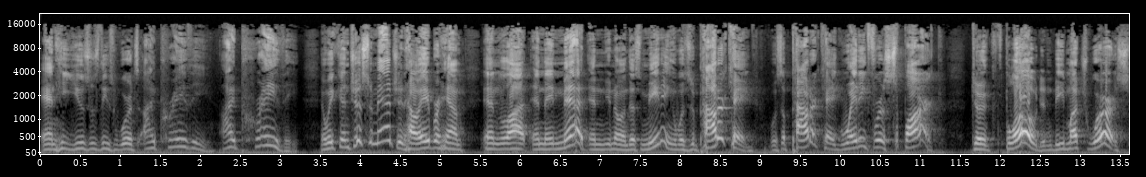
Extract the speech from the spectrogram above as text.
and he uses these words, I pray thee, I pray thee. And we can just imagine how Abraham and Lot and they met, and you know, in this meeting it was a powder keg. It was a powder keg waiting for a spark to explode and be much worse.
